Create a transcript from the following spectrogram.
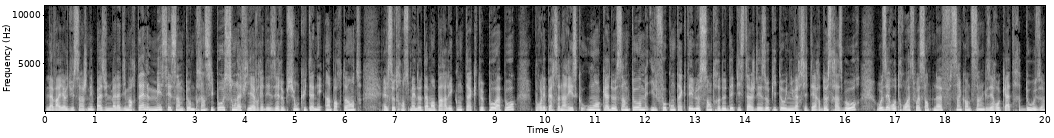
La variole du singe n'est pas une maladie mortelle, mais ses symptômes principaux sont la fièvre et des éruptions cutanées importantes. Elle se transmet notamment par les contacts peau à peau. Les personnes à risque ou en cas de symptômes, il faut contacter le centre de dépistage des hôpitaux universitaires de Strasbourg au 03 69 55 04 12.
